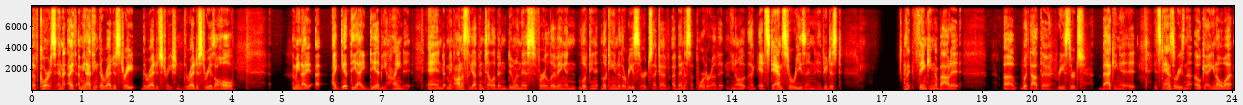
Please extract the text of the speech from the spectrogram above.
of course, and I, I mean, I think the registry, the registration, the registry as a whole. I mean, I, I, I get the idea behind it, and I mean, honestly, up until I've been doing this for a living and looking looking into the research, like I've I've been a supporter of it. You know, like it stands to reason if you're just like thinking about it uh, without the research backing it, it it stands to reason that okay, you know what,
